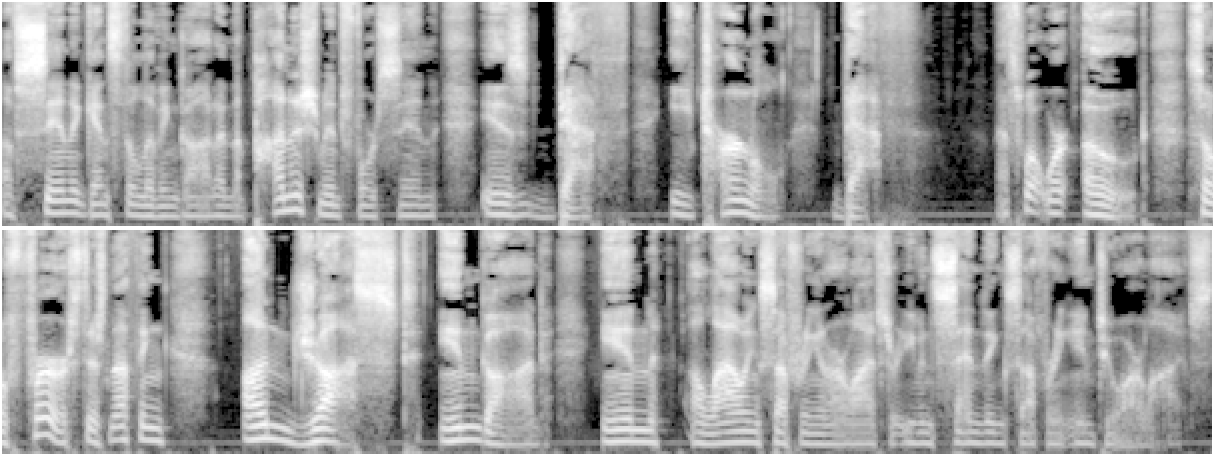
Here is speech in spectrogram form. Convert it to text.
of sin against the living God, and the punishment for sin is death, eternal death. That's what we're owed. So first, there's nothing unjust in God in allowing suffering in our lives or even sending suffering into our lives.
